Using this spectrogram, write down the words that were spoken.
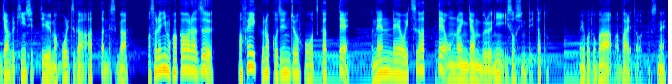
ギャンブル禁止っていう、法律があったんですが、それにもかかわらず、フェイクの個人情報を使って年齢を偽ってオンラインギャンブルに勤しんでいたということが、まあ、バレたわけですね。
